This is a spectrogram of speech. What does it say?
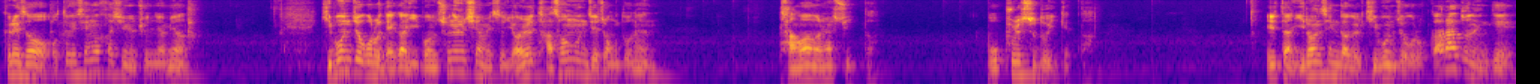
그래서 어떻게 생각하시면 좋냐면 기본적으로 내가 이번 수능 시험에서 15문제 정도는 당황을 할 수 있다. 못 풀 수도 있겠다. 일단 이런 생각을 기본적으로 깔아두는 게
